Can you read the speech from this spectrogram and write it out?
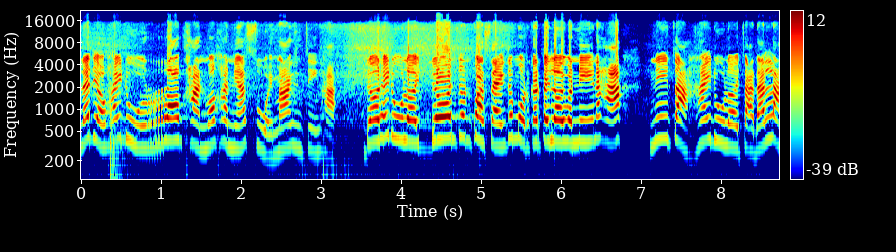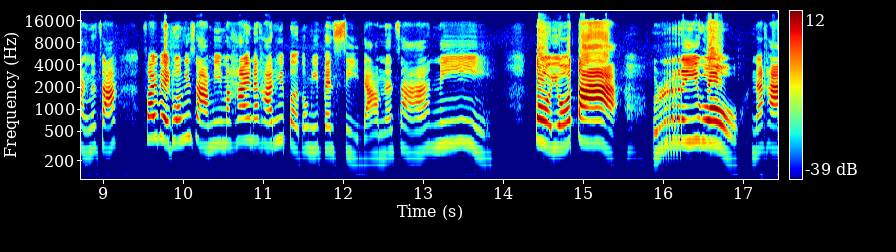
และเดี๋ยวให้ดูรอบคันว่าคันนี้สวยมากจริง ๆ ค่ะ เดินให้ดูเลย เดินจนกว่าแสงจะหมดกันไปเลยวันนี้นะคะ นี่จะให้ดูเลยจากด้านหลังนะจ๊ะ ไฟเบรกดวงที่สามีมาให้นะคะ ที่เปิดตรงนี้เป็นสีดำนะจ๊ะ นี่โตโยต้ารีโวนะคะ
